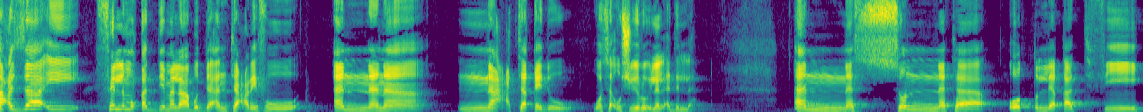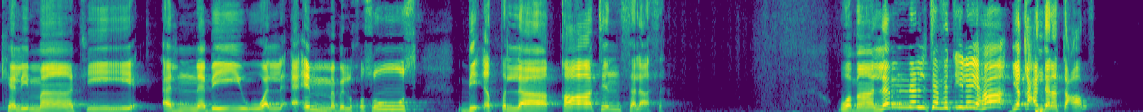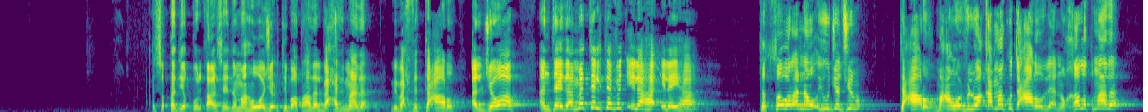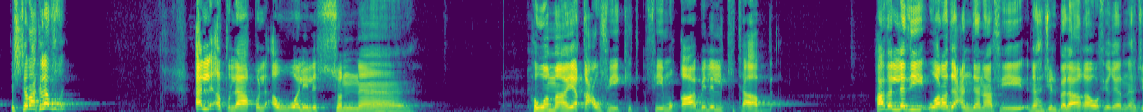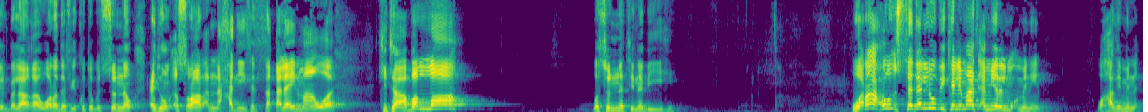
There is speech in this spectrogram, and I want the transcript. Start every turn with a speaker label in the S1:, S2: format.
S1: أعزائي في المقدمة لا بد أن تعرفوا أننا نعتقد وسأشير إلى الأدلة أن السنة أطلقت في كلمات النبي والأئمة بالخصوص بإطلاقات ثلاثة. وما لم نلتفت إليها يقع عندنا التعارض قد يقول قال سيدنا ما هو وجه ارتباط هذا البحث؟ ماذا؟ ببحث التعارض. الجواب أنت إذا ما تلتفت إليها إليها تتصور أنه يوجد شنو؟ تعارض. مع هو في الواقع ماكو تعارض لأنه خلط ماذا؟ اشتراك لفظي. الإطلاق الأول للسنة هو ما يقع في في مقابل الكتاب. هذا الذي ورد عندنا في نهج البلاغة وفي غير نهج البلاغة ورد في كتب السنة عندهم إصرار أن حديث الثقلين ما هو كتاب الله وسنة نبيه. وراحوا استدلوا بكلمات أمير المؤمنين. وهذه من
